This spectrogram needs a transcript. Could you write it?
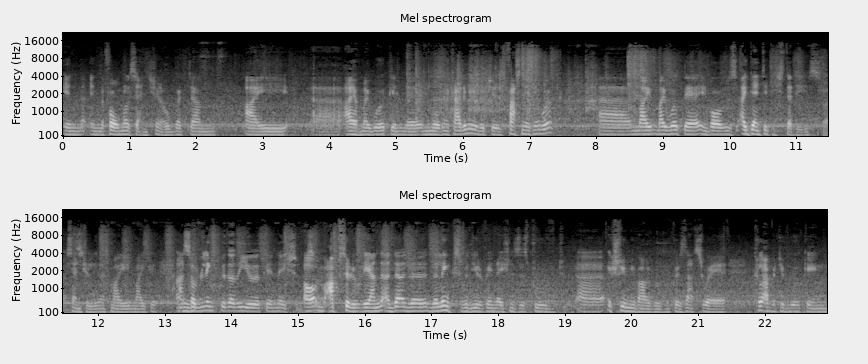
in in the formal sense, you know, but um, I, uh, I have my work in the, in the Morgan Academy, which is fascinating work. Uh, my, my work there involves identity studies, Right. essentially. That's my, my And sort of linked with other European nations. Oh, absolutely, and uh, the, the, the links with European nations has proved uh, extremely valuable because that's where collaborative working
